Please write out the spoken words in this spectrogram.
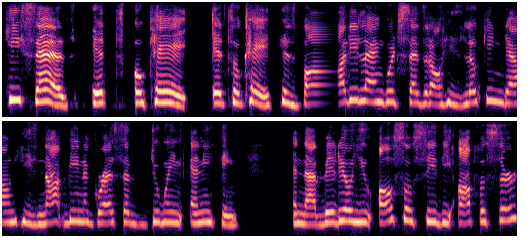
he says it's okay. It's okay. His body language says it all. He's looking down. He's not being aggressive, doing anything. In that video, you also see the officer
